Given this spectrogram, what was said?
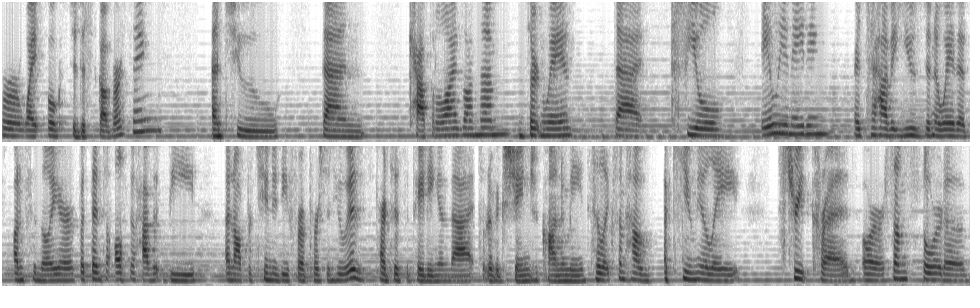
for white folks to discover things and to then capitalize on them in certain ways that feels alienating, right? To have it used in a way that's unfamiliar, but then to also have it be an opportunity for a person who is participating in that sort of exchange economy to like somehow accumulate street cred or some sort of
